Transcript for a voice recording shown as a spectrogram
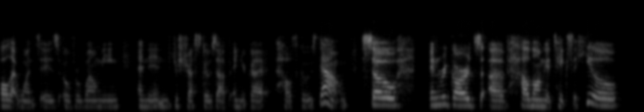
all at once is overwhelming. And then your stress goes up and your gut health goes down. So in regards of how long it takes to heal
